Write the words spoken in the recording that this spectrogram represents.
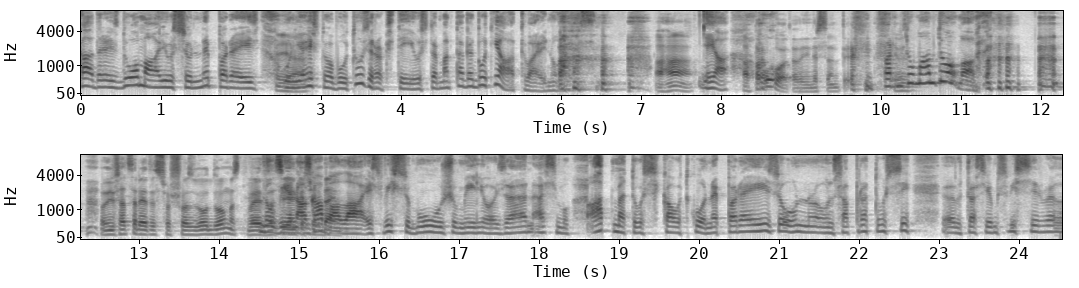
kādreiz domājusi un nepareizi. Un, ja es to būtu uzrakstījusi, tad man tagad būtu jāatvainojas. Aha. Jā, A, par ko tad interesanti? par dumām domām. Un jūs atcerieties šo, šos do- domas? Nu, vienā gabalā es visu mūžu mīļoju zēnu, esmu atmetusi kaut ko nepareizu un, un sapratusi. eh, Tas jums viss ir vēl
